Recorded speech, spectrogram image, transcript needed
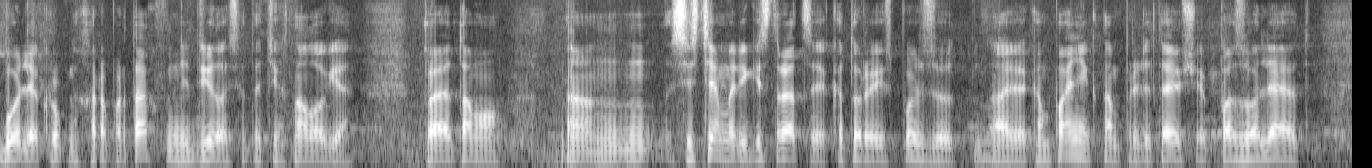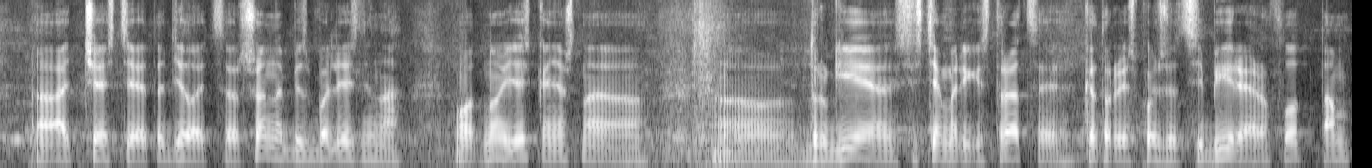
более крупных аэропортах внедрилась эта технология. Поэтому э, системы регистрации, которые используют авиакомпании, к нам прилетающие, позволяют э, отчасти это делать совершенно безболезненно. Вот. Но есть, конечно, э, другие системы регистрации, которые используют Сибирь, Аэрофлот. Там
